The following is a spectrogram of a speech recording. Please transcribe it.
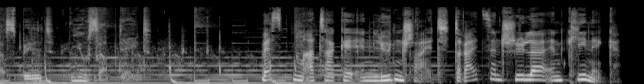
Das Bild News Update. Wespenattacke in Lüdenscheid. 13 Schüler in Klinik.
